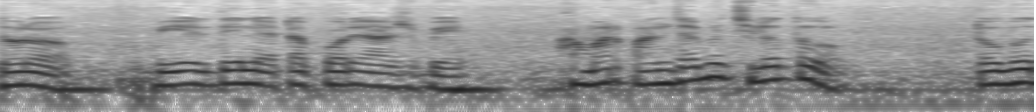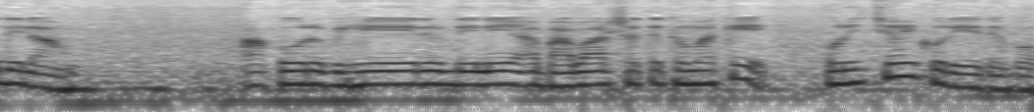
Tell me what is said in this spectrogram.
ধরো। বিয়ের দিন এটা পরে আসবে। আমার পাঞ্জাবি ছিল তো তবু দিলাম। আপুর বিয়ের দিনে বাবার সাথে তোমাকে পরিচয় করিয়ে দেব।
